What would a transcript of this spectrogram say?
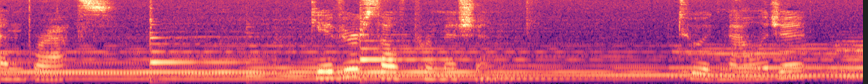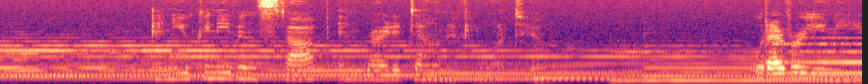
10 breaths, give yourself permission to acknowledge it, and you can even stop and write it down if you want to. Whatever you need.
